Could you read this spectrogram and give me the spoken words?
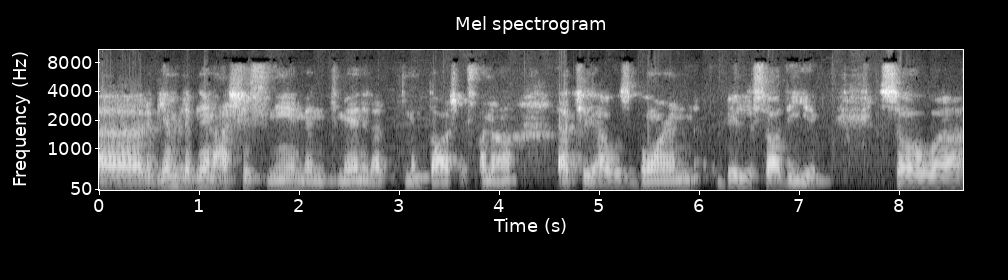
uh, ربيان بلبنان 10 سنين من 8 ل 18 بس انا actually I was born بالسعوديه so uh,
